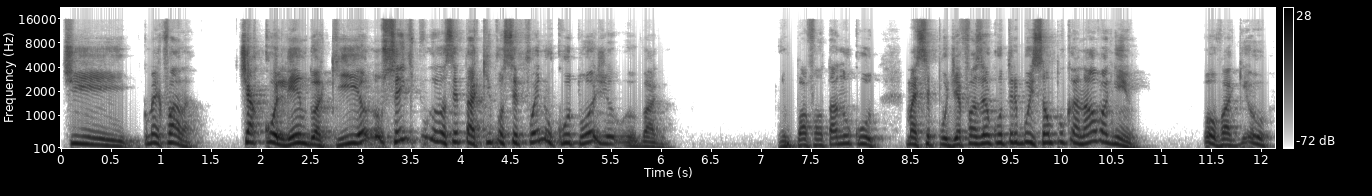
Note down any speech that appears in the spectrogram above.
te como é que fala? Te acolhendo aqui. Eu não sei se você tá aqui, você foi no culto hoje, Wagner. Não pode faltar no culto, mas você podia fazer uma contribuição pro canal, Vaguinho. Pô, Vaguinho,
